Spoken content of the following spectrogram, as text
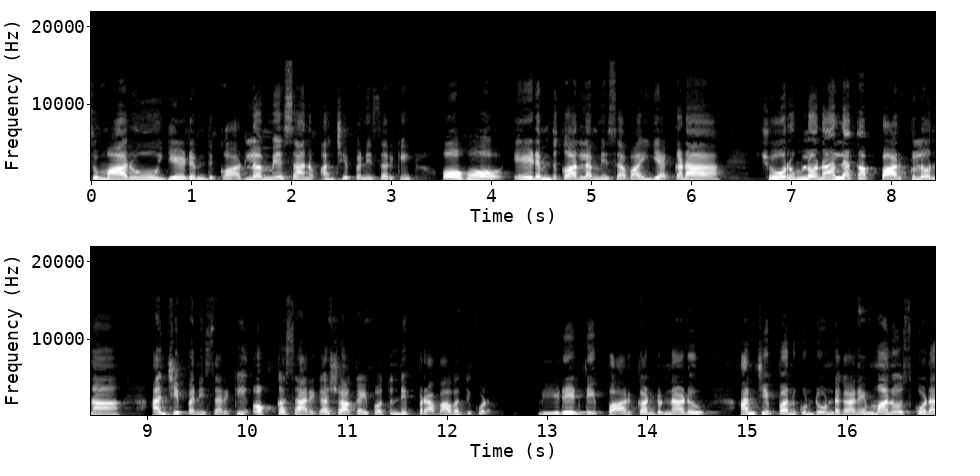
సుమారు ఏడెనిమిది కార్లు అమ్మేశాను. అని చెప్పనేసరికి ఓహో ఏడెనిమిది కార్లు అమ్మేశావా? ఎక్కడా? షోరూంలోనా లేక పార్కులోనా? అని చెప్పనేసరికి ఒక్కసారిగా షాక్ అయిపోతుంది ప్రభావతి కూడా. వీడేంటి పార్క్ అంటున్నాడు అని చెప్పి అనుకుంటూ ఉండగానే మనోజ్ కూడా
